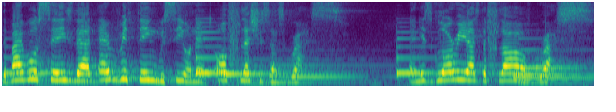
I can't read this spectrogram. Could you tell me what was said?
The Bible says that everything we see on earth, all flesh is as grass, and its glory as the flower of grass.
